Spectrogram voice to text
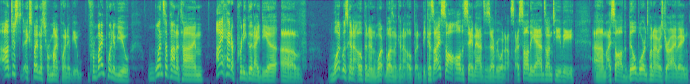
I'll just explain this from my point of view. From my point of view, once upon a time, I had a pretty good idea of what was going to open and what wasn't going to open because I saw all the same ads as everyone else. I saw the ads on TV. Um, I saw the billboards when I was driving.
